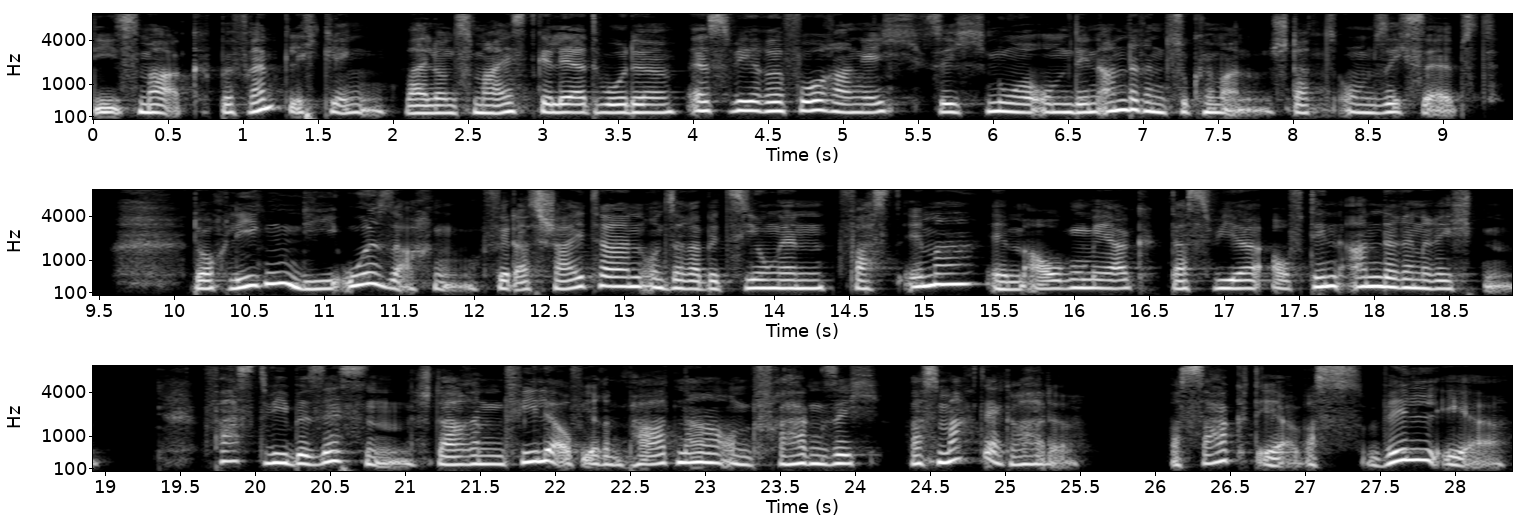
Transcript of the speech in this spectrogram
Dies mag befremdlich klingen, weil uns meist gelehrt wurde, es wäre vorrangig, sich nur um den anderen zu kümmern, statt um sich selbst. Doch liegen die Ursachen für das Scheitern unserer Beziehungen fast immer im Augenmerk, das wir auf den anderen richten, Fast wie besessen starren viele auf ihren Partner und fragen sich, was macht er gerade? Was sagt er? Was will er?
